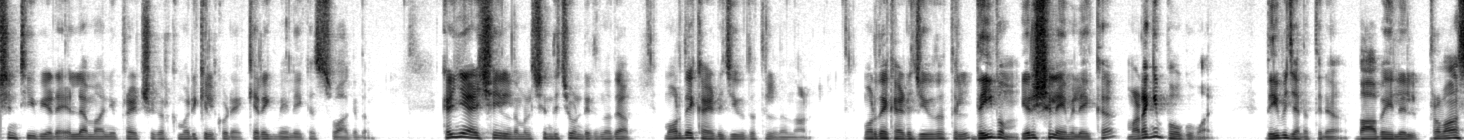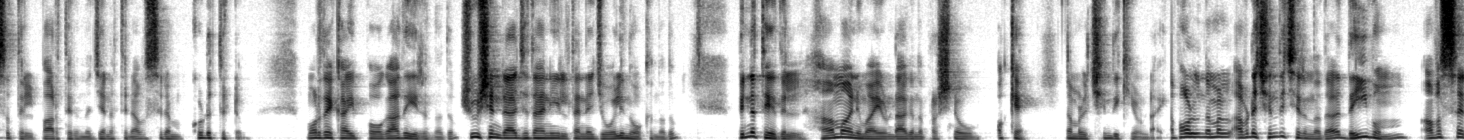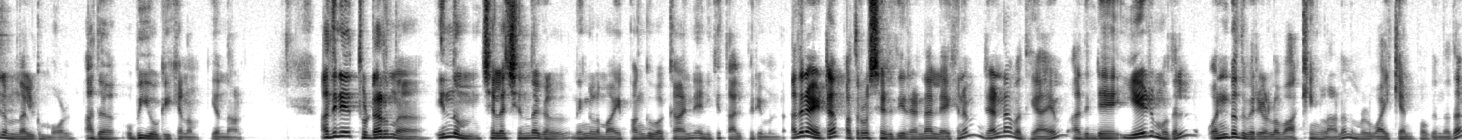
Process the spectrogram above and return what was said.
Vision T വിയുടെ എല്ലാ മാന്യ പ്രേക്ഷകർക്കും ഒരിക്കൽ കൂടെ കെറിഗ്മയിലേക്ക് സ്വാഗതം. കഴിഞ്ഞ ആഴ്ചയിൽ നമ്മൾ ചിന്തിച്ചുകൊണ്ടിരുന്നത് മോർദേക്കായുടെ ജീവിതത്തിൽ നിന്നാണ്. മോർദേക്കായുടെ ജീവിതത്തിൽ ദൈവം യെരുഷലേമിലേക്ക് മടങ്ങിപ്പോകുവാൻ ദൈവജനത്തിന് ബാബയിലിൽ പ്രവാസത്തിൽ പാർത്തിരുന്ന ജനത്തിന് അവസരം കൊടുത്തിട്ടും മോർദേക്കായി പോകാതെ ഇരുന്നതും ഷൂഷൻ രാജധാനിയിൽ തന്നെ ജോലി നോക്കുന്നതും പിന്നത്തേതിൽ ഹാമാനുമായി ഉണ്ടാകുന്ന പ്രശ്നവും ഒക്കെ നമ്മൾ ചിന്തിക്കുകയുണ്ടായി. അപ്പോൾ നമ്മൾ അവിടെ ചിന്തിച്ചിരുന്നത് ദൈവം അവസരം നൽകുമ്പോൾ അത് ഉപയോഗിക്കണം എന്നാണ്. അതിനെ തുടർന്ന് ഇന്നും ചില ചിന്തകൾ നിങ്ങളുമായി പങ്കുവെക്കാൻ എനിക്ക് താല്പര്യമുണ്ട് അതിനായിട്ട് പത്രോസ് എഴുതിയ രണ്ടാം ലേഖനം രണ്ടാം അധ്യായം അതിന്റെ ഏഴ് മുതൽ ഒൻപത് വരെയുള്ള വാക്യങ്ങളാണ് നമ്മൾ വായിക്കാൻ പോകുന്നത്.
